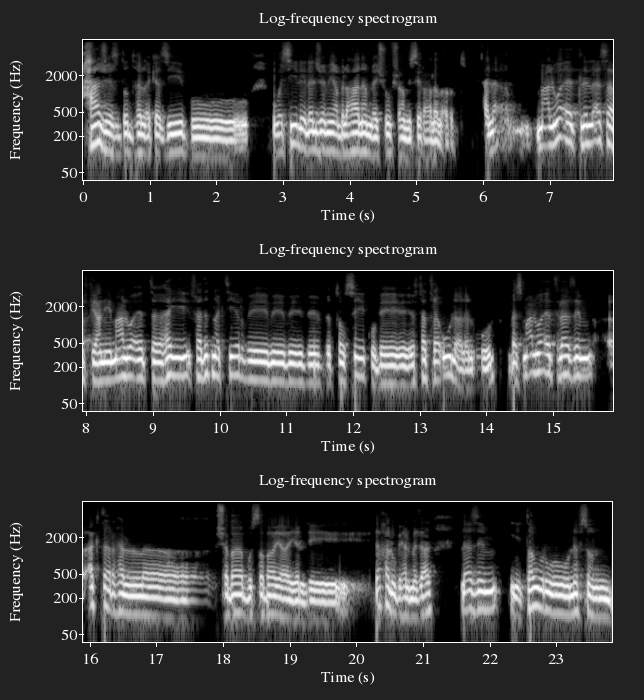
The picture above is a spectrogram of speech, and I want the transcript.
حاجز ضد هالأكاذيب ووسيلة للجميع بالعالم ليشوف شو عم يصير على الأرض. هلا مع الوقت للأسف يعني مع الوقت هي فادتنا كثير بالتوثيق وبفترة أولى لنقول. بس مع الوقت لازم أكثر هالشباب والصبايا يلي دخلوا بهالمجال لازم يطوروا نفسهم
